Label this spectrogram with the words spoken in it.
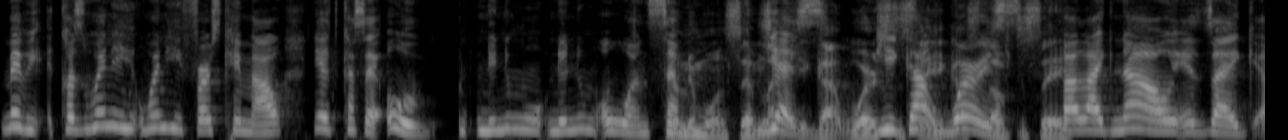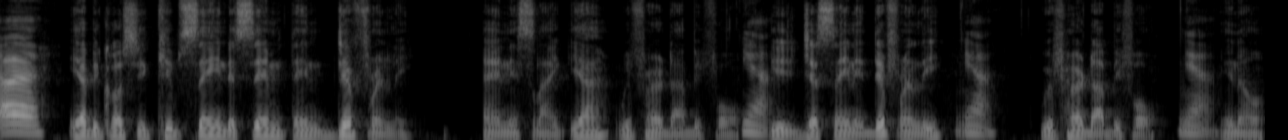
Maybe because when he when he first came out, yeah, because oh, nenum nenum oh one sem. Nenum Onsem, like, yes, he got words He to got say, he got stuff to say. But like now, it's like, uh, Yeah, because you keep saying the same thing differently, and it's like, yeah, we've heard that before. Yeah. you're just saying it differently. yeah, We've heard that before. yeah, You know,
